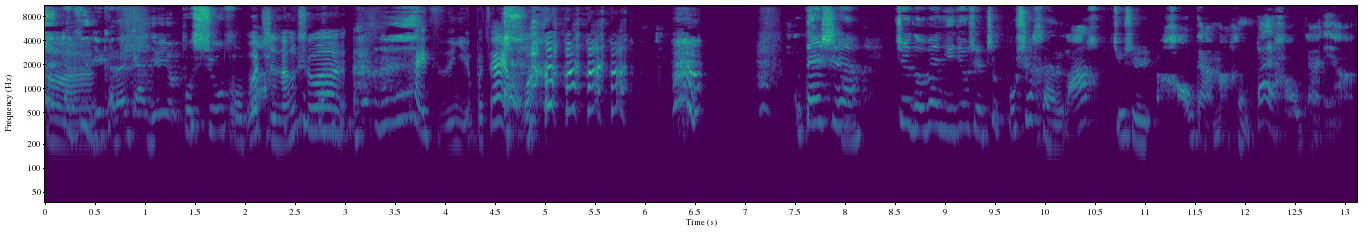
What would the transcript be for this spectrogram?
他自己可能感觉也不舒服吧，我只能说 太子也不在乎。但是这个问题就是，这不是很拉，就是好感嘛，很败好感呀，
